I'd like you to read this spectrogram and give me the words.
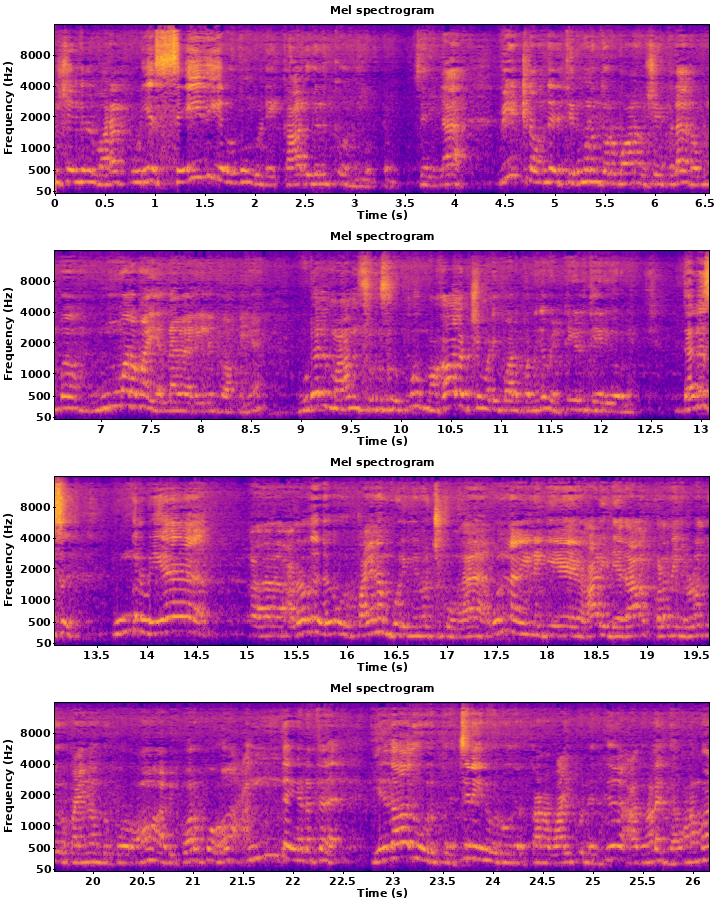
விஷயங்கள் வரக்கூடிய செய்திகள் வந்து உங்களுடைய காடுகளுக்கு வந்து எட்டும் சரிங்களா? வீட்டில் வந்து திருமணம் தொடர்பான விஷயத்துல ரொம்ப மும்மரமா எல்லா வேலைகளையும் பார்ப்பீங்க. உடல் மனம் சுறுசுறுப்பு மகாலட்சுமி வழிபாடு பண்ணுங்க வெற்றிகள் தேடி வரும் தனுசு உங்களுடைய அதாவது ஒரு பயணம் போறீங்கன்னு வச்சுக்கோங்களேன். ஒன்று இன்னைக்கு ஹாலிடே தான் குழந்தைங்களோட வந்து ஒரு பயணம் வந்து போறோம். அப்படி போறப்போ அந்த இடத்துல ஏதாவது ஒரு பிரச்சனையில் வருவதற்கான வாய்ப்புகள் இருக்கு. அதனால கவனமா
